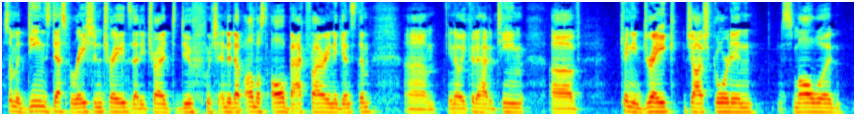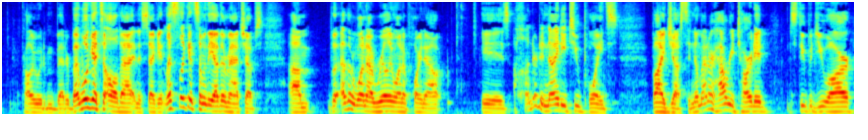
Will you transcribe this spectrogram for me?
some of Dean's desperation trades that he tried to do, which ended up almost all backfiring against him. Um, you know, he could have had a team of Kenyon Drake, Josh Gordon, Smallwood probably would have been better, but we'll get to all that in a second. Let's look at some of the other matchups. Um, the other one I really want to point out is 192 points by Justin. No matter how retarded, stupid you are,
